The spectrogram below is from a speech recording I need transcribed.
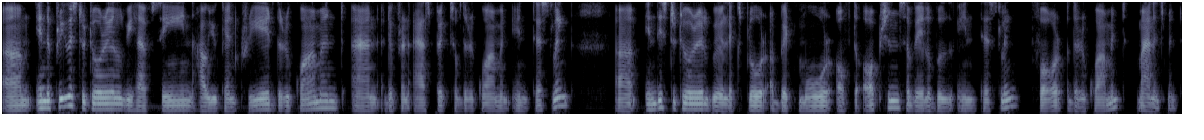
Um, in the previous tutorial, we have seen how you can create the requirement and different aspects of the requirement in TestLink. Uh, in this tutorial, we will explore a bit more of the options available in TestLink for the requirement management.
